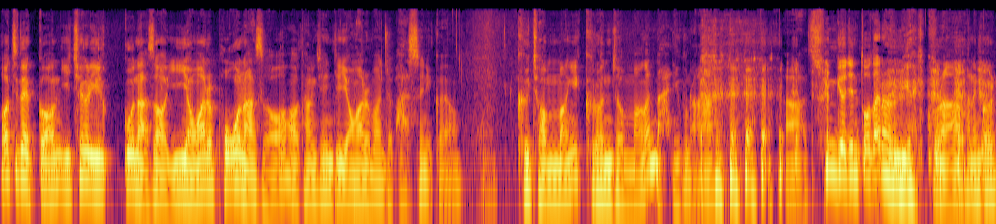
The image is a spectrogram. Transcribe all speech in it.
어찌됐건 이 책을 읽고 나서 이 영화를 보고 나서 당시에 이제 영화를 먼저 봤으니까요. 그 전망이 그런 전망은 아니구나. 아, 숨겨진 또 다른 의미가 있구나 하는 걸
